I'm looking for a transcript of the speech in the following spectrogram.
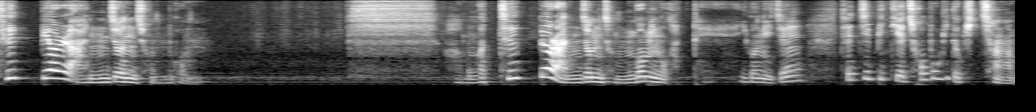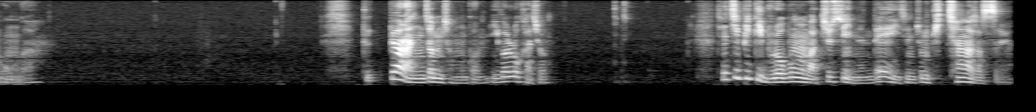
특별 안전 점검. 아, 뭔가 특별 안전 점검인 것 같아. 이건 이제 챗GPT에 쳐보기도 귀찮아 뭔가. 특별 안전 점검 이걸로 가죠. 챗GPT 물어보면 맞출 수 있는데 이젠 좀 귀찮아졌어요.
